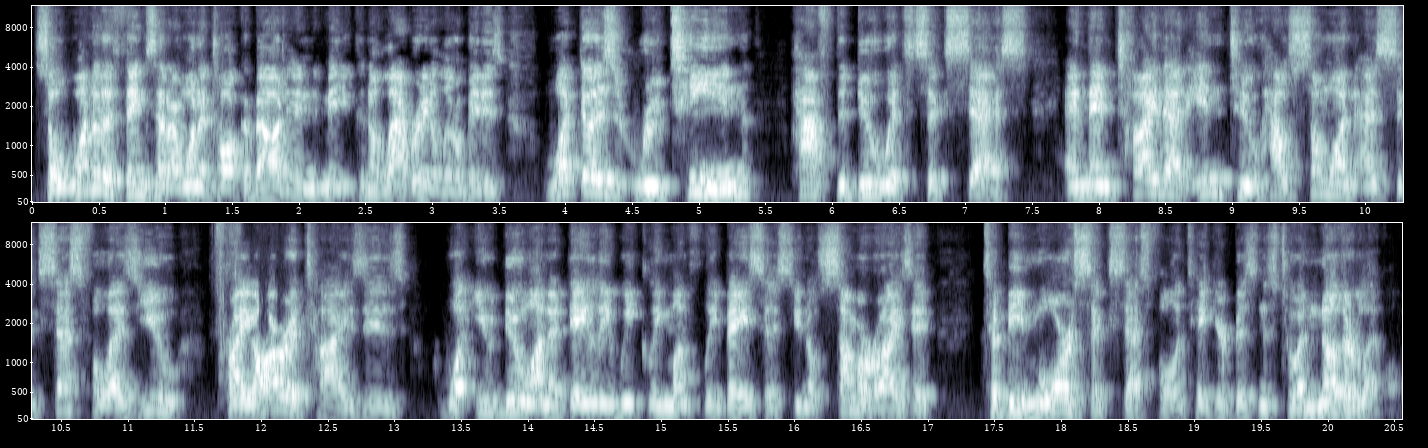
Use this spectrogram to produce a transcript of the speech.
So one of the things that I want to talk about, and maybe you can elaborate a little bit, is what does routine have to do with success? and then tie that into how someone as successful as you prioritizes what you do on a daily, weekly, monthly basis, you know, summarize it to be more successful and take your business to another level.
